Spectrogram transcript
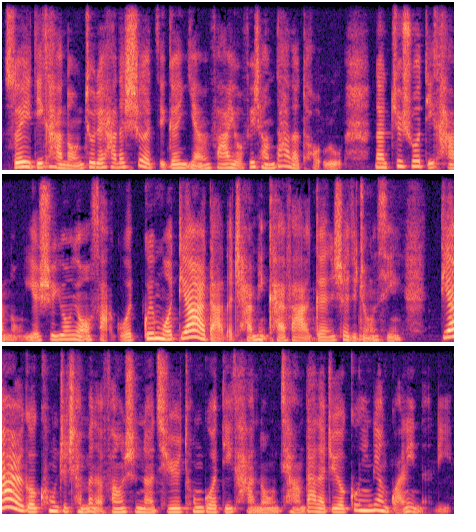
所以迪卡侬就对它的设计跟研发有非常大的投入。那据说迪卡侬也是拥有法国规模第二大的产品开发跟设计中心。第二个控制成本的方式呢，其实通过迪卡侬强大的这个供应链管理能力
